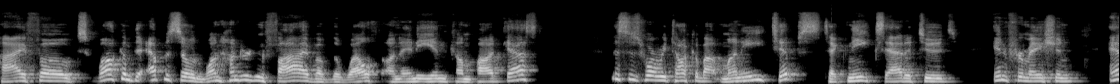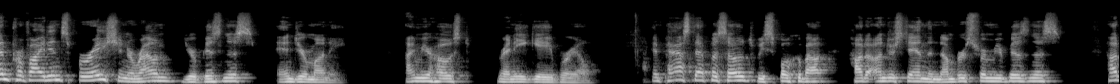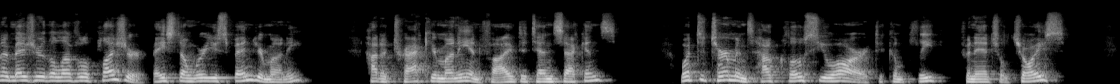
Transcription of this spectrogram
Hi, folks. Welcome to episode 105 of the Wealth on Any Income podcast. This is where we talk about money, tips, techniques, attitudes, information, and provide inspiration around your business and your money. I'm your host, Rennie Gabriel. In past episodes, we spoke about how to understand the numbers from your business, how to measure the level of pleasure based on where you spend your money, how to track your money in five to 10 seconds, what determines how close you are to complete financial choice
